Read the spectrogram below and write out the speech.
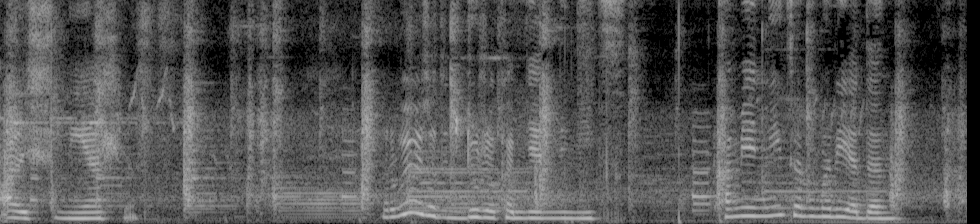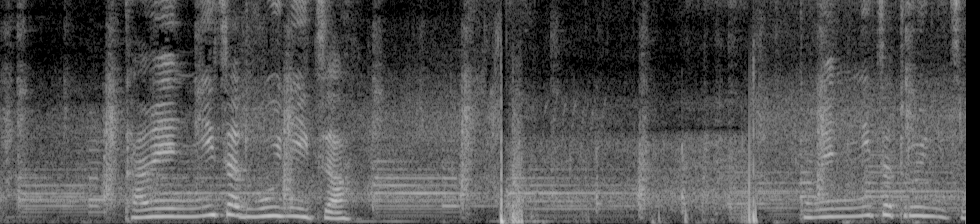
Ale śmieszne. Robimy tutaj dużo kamiennic. Kamienica numer jeden. Kamienica dwójnica. Kamienica trójnica.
